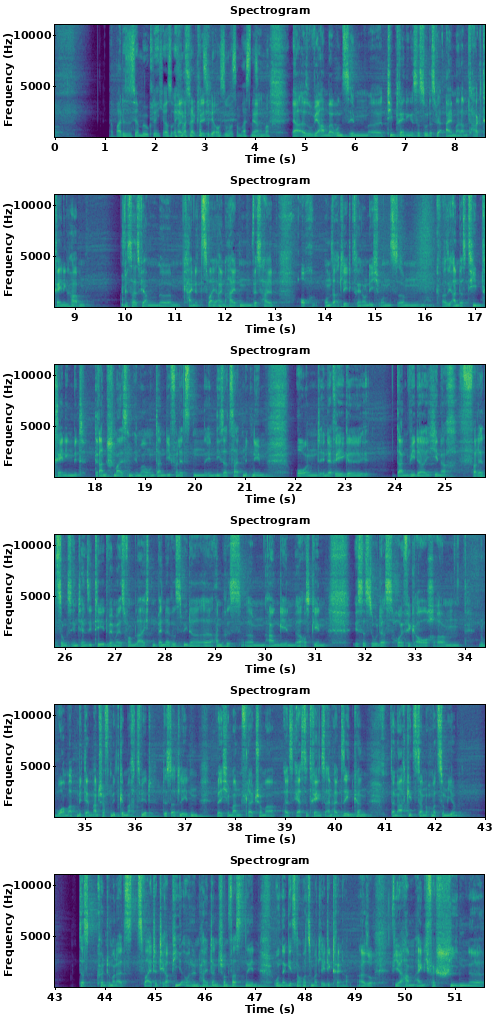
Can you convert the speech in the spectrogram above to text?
ja, beides ist ja möglich. Also ich meine, da kannst du dir aussuchen, was am meisten ja. Sinn macht. Ja, also wir haben bei uns im äh, Teamtraining ist es so, dass wir einmal am Tag Training haben. Das heißt, wir haben ähm, keine zwei Einheiten, weshalb auch unser Athletiktrainer und ich uns ähm, quasi an das Teamtraining mit dran schmeißen immer und dann die Verletzten in dieser Zeit mitnehmen. Und in der Regel dann wieder je nach Verletzungsintensität, wenn wir jetzt vom leichten Bänderriss wieder äh, Anriss ähm, angehen, äh, ausgehen, ist es so, dass häufig auch ähm, ein Warm-up mit der Mannschaft mitgemacht wird des Athleten, welche man vielleicht schon mal als erste Trainingseinheit sehen kann. Danach geht es dann nochmal zu mir. Das könnte man als zweite Therapieeinheit dann schon fast sehen. Und dann geht es nochmal zum Athletiktrainer. Also wir haben eigentlich verschiedene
